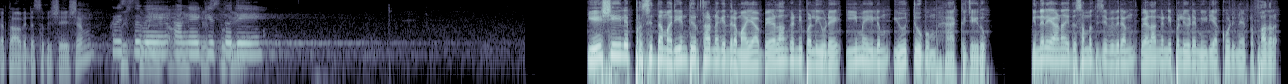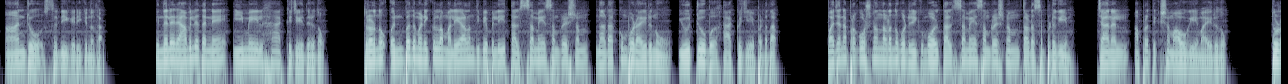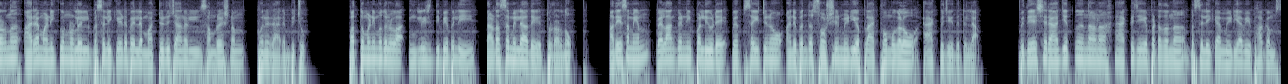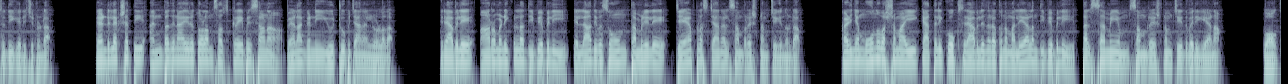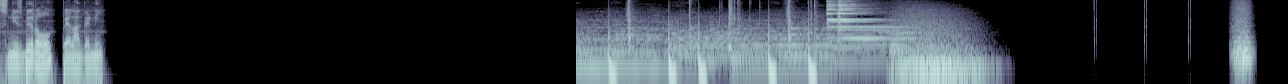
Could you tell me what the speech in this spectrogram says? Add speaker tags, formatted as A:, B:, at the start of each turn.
A: കർത്താവിന്റെ സുവിശേഷം.
B: ക്രിസ്തുവേ അങ്ങേക്ക് സ്തുതി.
C: ഏഷ്യയിലെ പ്രസിദ്ധ മരിയൻ തീർത്ഥാടന കേന്ദ്രമായ വേളാങ്കണ്ണി പള്ളിയുടെ ഇമെയിലും യൂട്യൂബും ഹാക്ക് ചെയ്തു. ഇന്നലെയാണ് ഇത് സംബന്ധിച്ച വിവരം വേളാങ്കണ്ണി പള്ളിയുടെ മീഡിയ കോർഡിനേറ്റർ ഫാദർ ആൻഡോ സ്ഥിരീകരിക്കുന്നത്. ഇന്നലെ രാവിലെ തന്നെ ഇമെയിൽ ഹാക്ക് ചെയ്തിരുന്നു. തുടർന്ന് ഒൻപത് മണിക്കുള്ള മലയാളം ദിവ്യബലി തത്സമയ സംപ്രേഷണം നടക്കുമ്പോഴായിരുന്നു യൂട്യൂബ് ഹാക്ക് ചെയ്യപ്പെട്ടത്. വചനപ്രഘോഷണം നടന്നുകൊണ്ടിരിക്കുമ്പോൾ തത്സമയ സംപ്രേഷണം തടസ്സപ്പെടുകയും ചാനൽ അപ്രത്യക്ഷമാവുകയുമായിരുന്നു. തുടർന്ന് അരമണിക്കൂറിനുള്ളിൽ ബസലിക്കയുടെ പേരിലെ മറ്റൊരു ചാനലിൽ സംപ്രേഷണം പുനരാരംഭിച്ചു. പത്തുമണി മുതലുള്ള ഇംഗ്ലീഷ് ദിവ്യബലി തടസ്സമില്ലാതെ തുടർന്നു. അതേസമയം വേളാങ്കണ്ണി പള്ളിയുടെ വെബ്സൈറ്റിനോ അനുബന്ധ സോഷ്യൽ മീഡിയ പ്ലാറ്റ്ഫോമുകളോ ഹാക്ക് ചെയ്തിട്ടില്ല. വിദേശ രാജ്യത്തു നിന്നാണ് ഹാക്ക് ചെയ്യപ്പെട്ടതെന്ന് ബസലിക്ക മീഡിയ വിഭാഗം സ്ഥിരീകരിച്ചിട്ടുണ്ട്. രണ്ട് ലക്ഷത്തി അൻപതിനായിരത്തോളം സബ്സ്ക്രൈബേഴ്സാണ് വേളാങ്കണ്ണി യൂട്യൂബ് ചാനലിലുള്ളത്. രാവിലെ ആറു മണിക്കുള്ള ദിവ്യബലി എല്ലാ ദിവസവും തമിഴിലെ ജയ പ്ലസ് ചാനൽ സംപ്രേഷണം ചെയ്യുന്നുണ്ട്. കഴിഞ്ഞ മൂന്ന് വർഷമായി കാത്തലിക് വോക്സ് രാവിലെ നടക്കുന്ന മലയാളം ദിവ്യബലി തത്സമയം സംപ്രേഷണം ചെയ്തു വരികയാണ്. Vox news bureau Velankanni.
